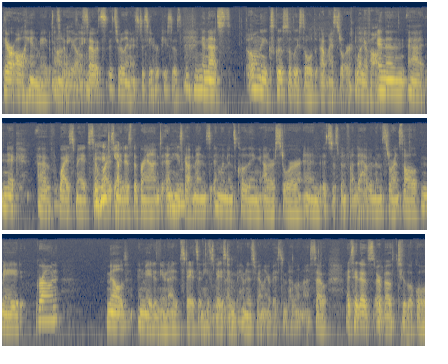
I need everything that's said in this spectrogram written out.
they are all handmade on a wheel. Mm-hmm. So it's it's really nice to see her pieces, and that's only exclusively sold at my store. Wonderful. And then uh, Nick of Wise Made. So Wise Yep. Made is the brand, and he's got men's and women's clothing at our store, and it's just been fun to have him in the store and saw made, grown, milled, and made in the United States. And he's based in him and his family are based in Petaluma. So I'd say those are both two local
